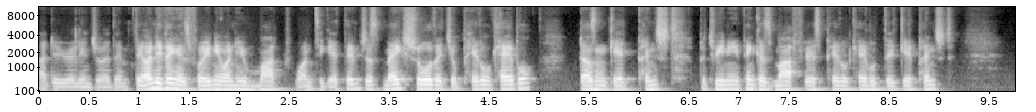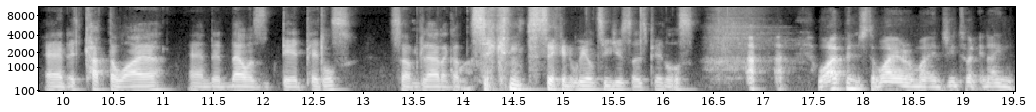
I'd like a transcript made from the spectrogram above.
I do really enjoy them. The only thing is for anyone who might want to get them, just make sure that your pedal cable doesn't get pinched between anything because my first pedal cable did get pinched and it cut the wire and then that was dead pedals. So I'm glad I got the second second wheel to use those pedals. well, I pinched the wire on my G29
